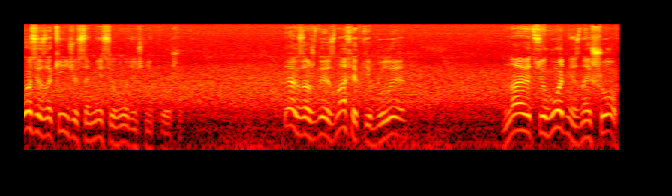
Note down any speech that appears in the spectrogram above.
Ось і закінчився мій сьогоднішній пошук. Як завжди, знахідки були. Навіть сьогодні знайшов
